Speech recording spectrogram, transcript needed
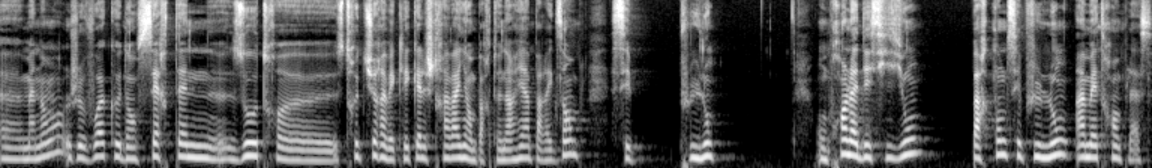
Euh, maintenant, je vois que dans certaines autres structures avec lesquelles je travaille en partenariat, par exemple, c'est plus long. On prend la décision, par contre, c'est plus long à mettre en place.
